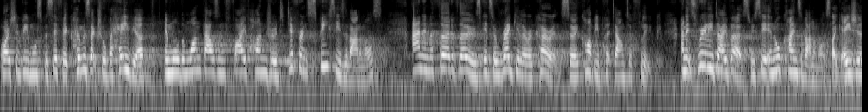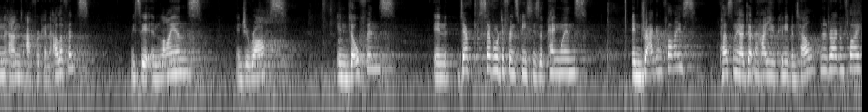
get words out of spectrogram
or I should be more specific, homosexual behavior in more than 1,500 different species of animals, and in a third of those, it's a regular occurrence, so it can't be put down to fluke. And it's really diverse. We see it in all kinds of animals, like Asian and African elephants. We see it in lions, in giraffes, in dolphins, in several different species of penguins, in dragonflies. Personally, I don't know how you can even tell in a dragonfly.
